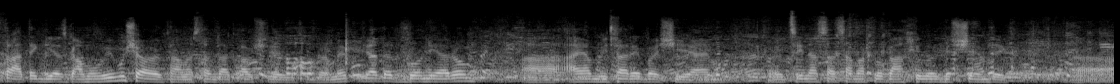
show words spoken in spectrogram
სტრატეგიას გამოვიმუშავებთ ამასთან დაკავშირებით, მაგრამ მე პირადად მგონია, რომ აი ამ ვითარებაში, აი ამ წინა სასამართლო განხილვების შემდეგ აა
